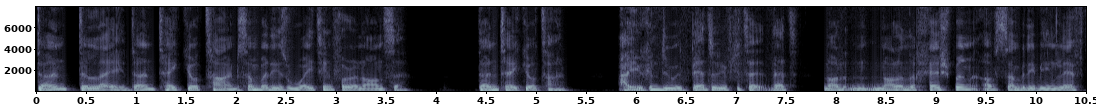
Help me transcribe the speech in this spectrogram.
Don't delay. Don't take your time. Somebody's waiting for an answer. Don't take your time. Ah, you can do it better if you take that's not not on the cheshbon of somebody being left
